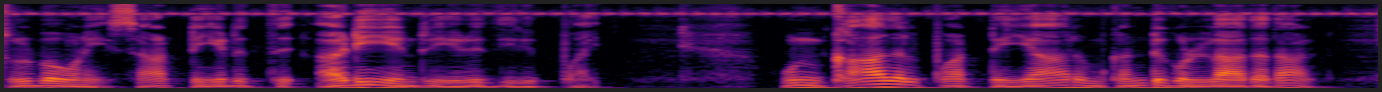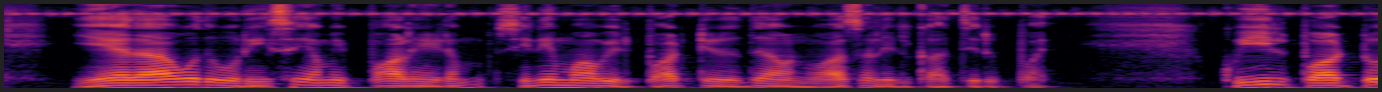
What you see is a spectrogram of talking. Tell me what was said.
சொல்பவனை சாட்டை எடுத்து அடி என்று எழுதியிருப்பாய். உன் காதல் பாட்டை யாரும் கண்டுகொள்ளாததால் ஏதாவது ஒரு இசையமைப்பாளனிடம் சினிமாவில் பாட்டெழுது அவன் வாசலில் காத்திருப்பாய். குயில் பாட்டோ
